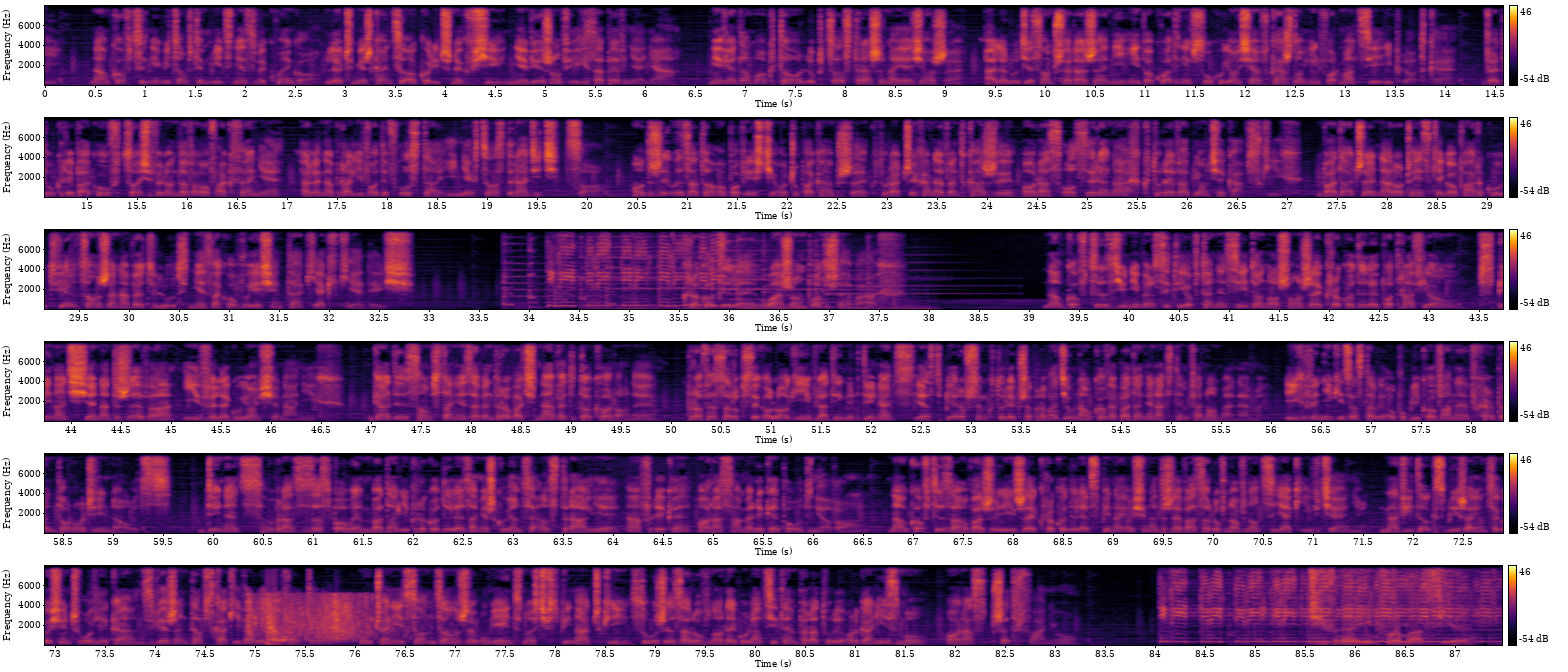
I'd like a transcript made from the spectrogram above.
Naukowcy nie widzą w tym nic niezwykłego, lecz mieszkańcy okolicznych wsi nie wierzą w ich zapewnienia. Nie wiadomo kto lub co straszy na jeziorze, ale ludzie są przerażeni i dokładnie wsłuchują się w każdą informację i plotkę. Według rybaków coś wylądowało w akwenie, ale nabrali wody w usta i nie chcą zdradzić co. Odżyły za to opowieści o czupakabrze, która czyha na wędkarzy oraz o syrenach, które wabią ciekawskich. Badacze Naroczeńskiego Parku twierdzą, że nawet lud nie zachowuje się tak jak kiedyś. Krokodyle łażą po drzewach. Naukowcy z University of Tennessee donoszą, że krokodyle potrafią wspinać się na drzewa i wylegują się na nich. Gady są w stanie zawędrować nawet do korony. Profesor psychologii Wladimir Dinec jest pierwszym, który przeprowadził naukowe badania nad tym fenomenem. Ich wyniki zostały opublikowane w Herpetology Notes. Dinec wraz z zespołem badali krokodyle zamieszkujące Australię, Afrykę oraz Amerykę Południową. Naukowcy zauważyli, że krokodyle wspinają się na drzewa zarówno w nocy, jak i w dzień. Na widok zbliżającego się człowieka zwierzęta wskakiwały do wody. Uczeni sądzą, że umiejętność wspinaczki służy zarówno regulacji temperatury organizmu oraz przetrwaniu. Dziwne informacje.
